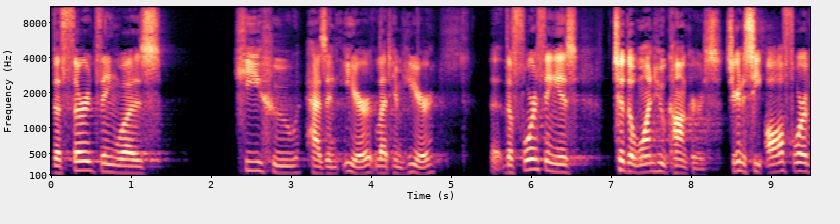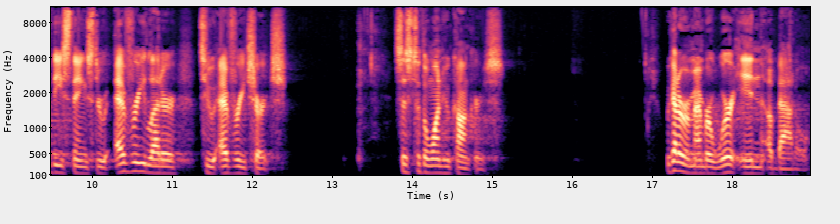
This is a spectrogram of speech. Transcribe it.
the third thing was he who has an ear, let him hear. The fourth thing is to the one who conquers. So you're going to see all four of these things through every letter to every church. It says to the one who conquers. We got to remember we're in a battle.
